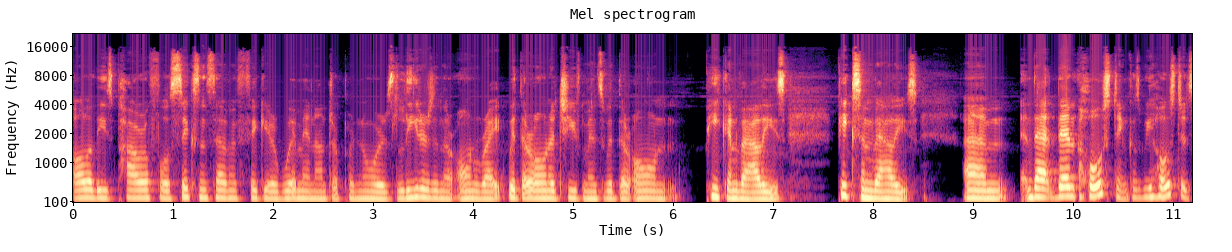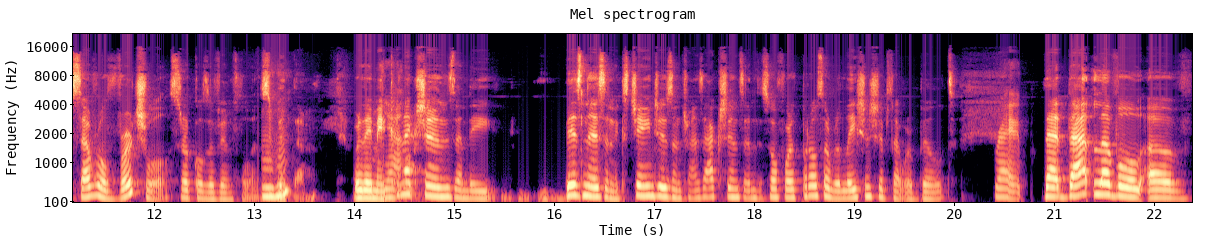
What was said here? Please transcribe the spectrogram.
all of these powerful six and seven figure women entrepreneurs, leaders in their own right, with their own achievements, with their own peak and valleys, peaks and valleys. Um, that then hosting, because we hosted several virtual circles of influence mm-hmm. with them, where they made yeah. connections and they business and exchanges and transactions and so forth, but also relationships that were built. Right. That that level of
